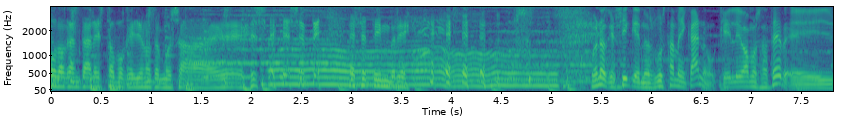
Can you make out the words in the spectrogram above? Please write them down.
Puedo cantar esto porque yo no tengo esa, ese, ese ti- ese timbre. Bueno, que sí, que nos gusta Mecano. ¿Qué le vamos a hacer? Eh,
